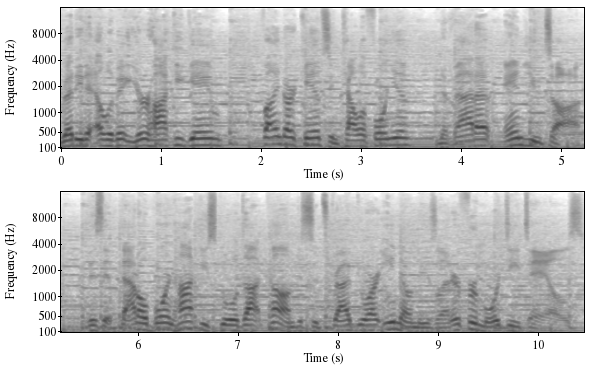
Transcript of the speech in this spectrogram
Ready to elevate your hockey game? Find our camps in California, Nevada, and Utah. Visit battlebornhockeyschool.com to subscribe to our email newsletter for more details.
